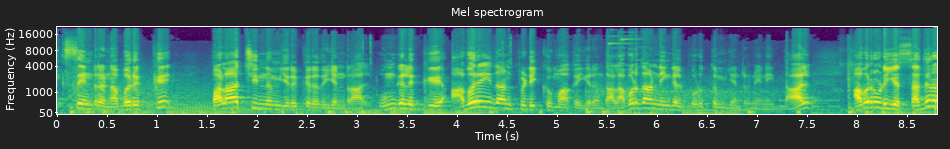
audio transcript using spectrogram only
எக்ஸ் என்ற நபருக்கு பலா சின்னம் இருக்கிறது என்றால் உங்களுக்கு அவரை தான் பிடிக்குமாக இருந்தால் அவர்தான் நீங்கள் பொருத்தும் என்று நினைத்தால் அவருடைய சதுர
